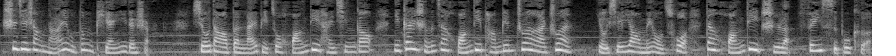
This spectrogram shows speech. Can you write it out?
世界上哪有那么便宜的事儿？修道本来比做皇帝还清高，你干什么在皇帝旁边转啊转？有些药没有错，但皇帝吃了非死不可。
